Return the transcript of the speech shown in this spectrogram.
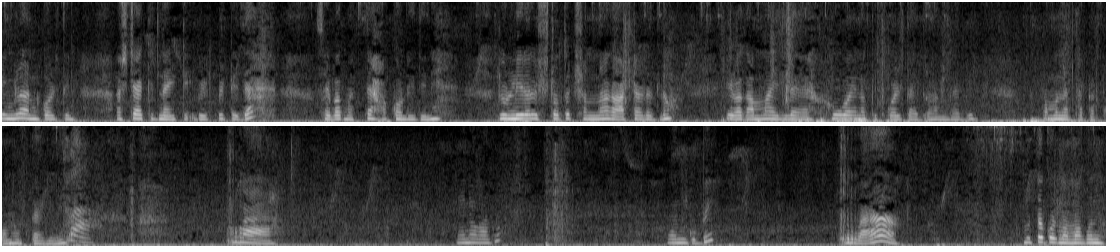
ತಿಂಗಳು ಅಂದ್ಕೊಳ್ತೀನಿ ಅಷ್ಟೇ ಹಾಕಿದ್ದು ನೈಟಿ ಬಿಟ್ಬಿಟ್ಟಿದ್ದೆ. ಸೊ ಇವಾಗ ಮತ್ತೆ ಹಾಕ್ಕೊಂಡಿದ್ದೀನಿ ಇವಳು ನೀರಲ್ಲಿ ಇಷ್ಟೊತ್ತು ಚೆನ್ನಾಗಿ ಆಟ ಆಡಿದ್ಲು. ಇವಾಗ ಅಮ್ಮ ಇಲ್ಲೇ ಹೂವು ಏನೋ ಕಿತ್ಕೊಳ್ತಾ ಇದ್ರು ಹಾಗಾಗಿ ಅಮ್ಮನ ಹತ್ರ ಕರ್ಕೊಂಡು ಹೋಗ್ತಾ ಇದ್ದೀನಿ. ಏನವಾಗ ಒಂದು ಗುಬ್ಬಿ. ರಾ ಮುತ್ತ ಕೊಡು ಮಮ್ಮಗೊಂದು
